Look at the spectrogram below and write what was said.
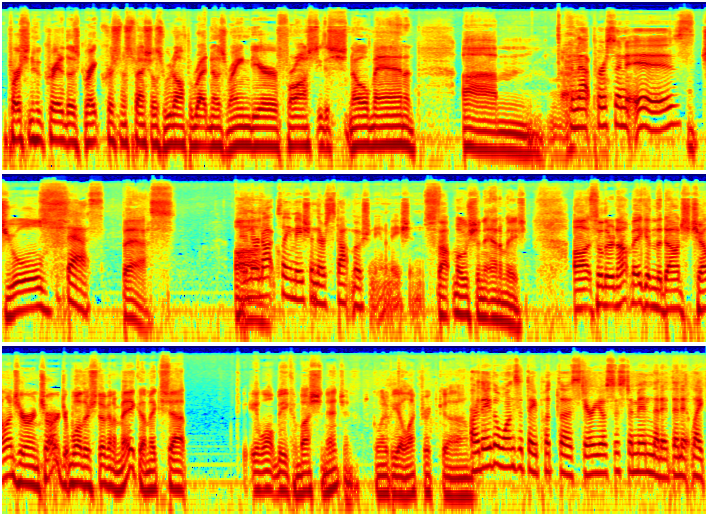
The person who created those great Christmas specials, Rudolph the Red-Nosed Reindeer, Frosty the Snowman, and um, and that person is Jules Bass. Bass. And they're not claymation, they're stop motion animation. stop motion animation. Uh, so they're not making the Dodge Challenger and Charger. Well, they're still going to make them, except it won't be combustion engine. It's going to be electric. Uh, Are they the ones that they put the stereo system in that it then it like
